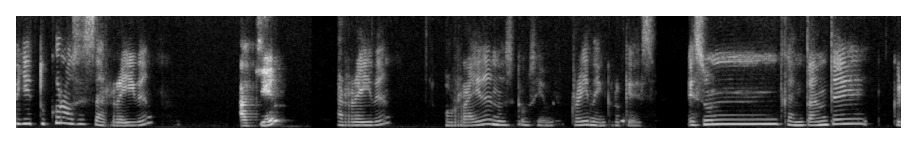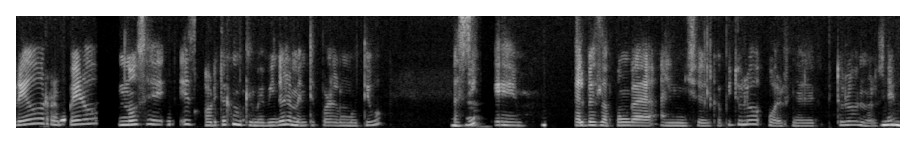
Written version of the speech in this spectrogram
Oye, ¿tú conoces a Raiden? ¿A quién? A Raiden. O Raiden, no sé cómo se llama. Raiden creo que es. Es un cantante, creo, rapero. No sé, es ahorita como que me vino a la mente por algún motivo. Así que tal vez la ponga al inicio del capítulo o al final del capítulo, no lo sé.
